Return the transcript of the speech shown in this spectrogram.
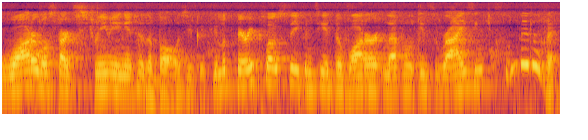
water will start streaming into the bowls. You if you look very closely, you can see that the water level is rising just a little bit.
